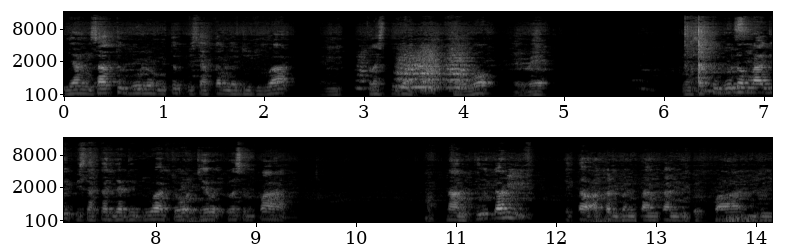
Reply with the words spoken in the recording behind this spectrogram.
Yang satu gulung itu pisahkan jadi dua dan kelas tiga cowok cewek. Yang satu gulung lagi pisahkan jadi dua cowok cewek kelas empat. Nanti kan kita akan bentangkan di depan di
